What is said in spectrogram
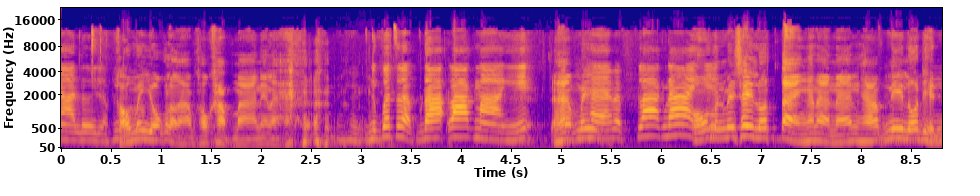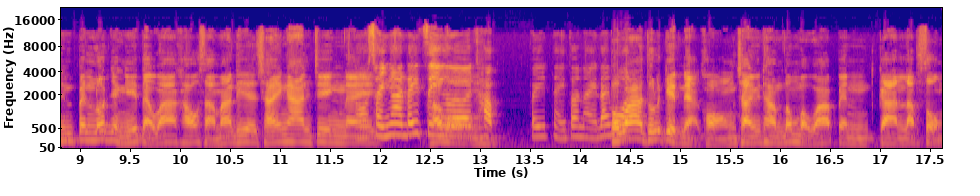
งานเลยเหรอพี่เขาไม่ยกหรอกครับเขาขับมาเนี่ยแหละอื้อหือนึกว่าจะแบบลากลากมาอย่างงี้นะฮะไม่แพรแบบลากได้อ๋ออย่างงี้มันไม่ใช่รถแต่งขนาดนั้นครับ นี่รถเห็นเป็นรถอย่างนี้ แต่ว่าเขาสามารถที่จะใช้งานจริงใน อ๋อใช้งานได้จริงครับผมเลยขับไปไหนต่อไหนได้หมด เพราะว่าธุรกิจเนี่ยของชาญวิทย์ธรรมต้องบอกว่าเป็นการรับส่ง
